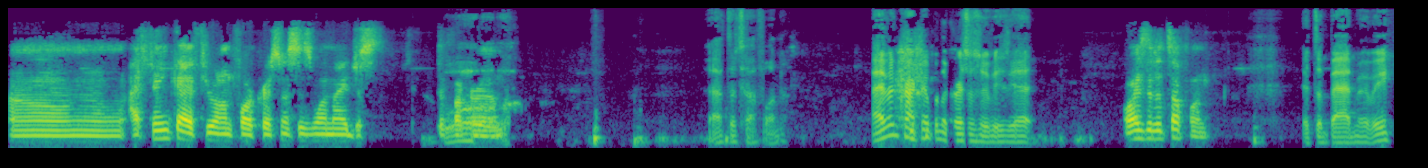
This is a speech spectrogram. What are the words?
Um, I think I threw on Four Christmases one night just to fuck whoa. around. That's a tough one. I haven't cracked open the Christmas movies yet. Why is it a tough one? It's a bad movie.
